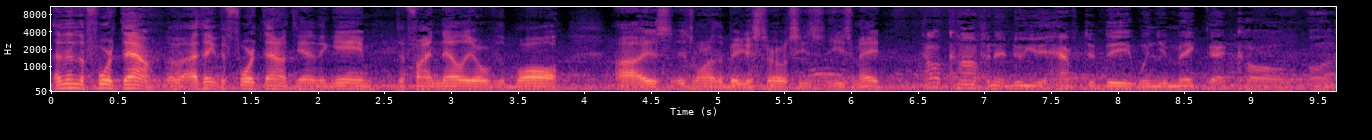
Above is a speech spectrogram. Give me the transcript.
and then the fourth down. I think the fourth down at the end of the game to find Nelly over the ball uh, is, is one of the biggest throws he's, he's made. How confident do you have to be when you make that call on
